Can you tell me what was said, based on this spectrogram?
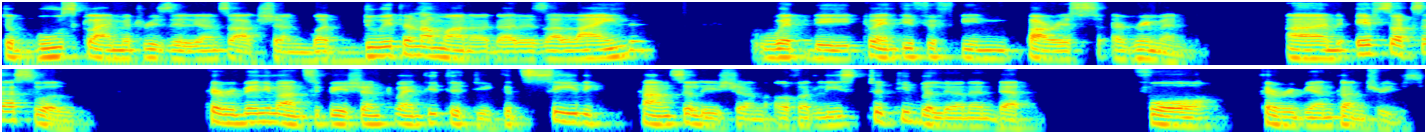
to boost climate resilience action, but do it in a manner that is aligned with the 2015 Paris Agreement. And if successful, Caribbean Emancipation 2030 could see the cancellation of at least 30 billion in debt for Caribbean countries.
